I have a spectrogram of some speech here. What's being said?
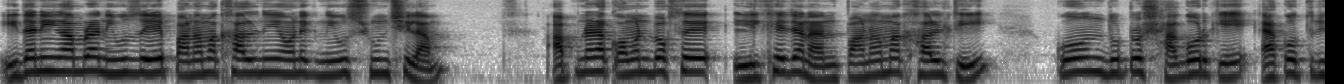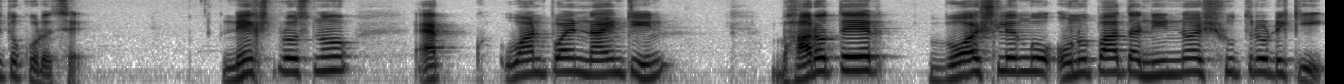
ইদানিং আমরা নিউজে পানামা খাল নিয়ে অনেক নিউজ শুনছিলাম। আপনারা কমেন্ট বক্সে লিখে জানান পানামা খালটি কোন দুটো সাগরকে একত্রিত করেছে। নেক্সট প্রশ্ন, এক ওয়ান পয়েন্ট নাইনটিন, ভারতের বয়সলিঙ্গ অনুপাত নির্ণয় সূত্রটি কি?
